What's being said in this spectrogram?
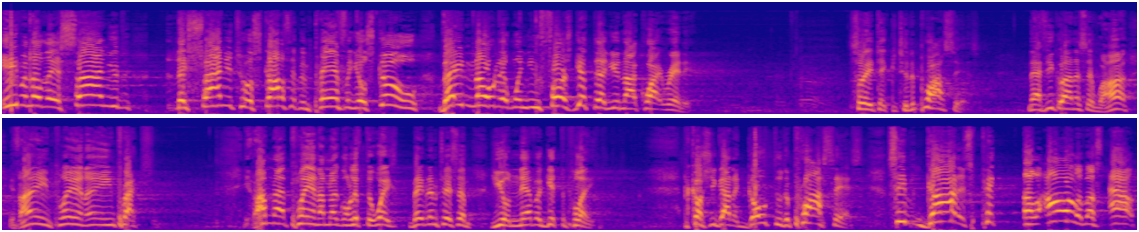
even though they assign you, they sign you to a scholarship and paying for your school, they know that when you first get there, you're not quite ready. So they take you to the process. Now, if you go out and say, well, I, if I ain't playing, I ain't practicing. If I'm not playing, I'm not going to lift the weights. Baby, let me tell you something. You'll never get to play because you got to go through the process. See, God has picked uh, all of us out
